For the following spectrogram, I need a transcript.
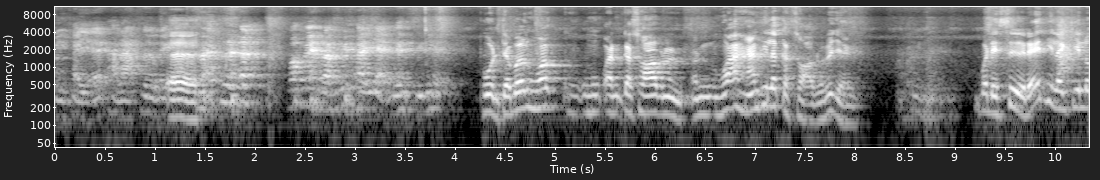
มีใครอยากได้ภาระเพิ่มไหมเออว่าแม่เราไม่ใครอยากเล่นซีเรียส พูดจะเบิ่งหัวอันกระสอบอันหัวอาหารที่ละกระสอบหรือเป็นหยังบ่ได้ซื้อเด้ทีละกิโล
